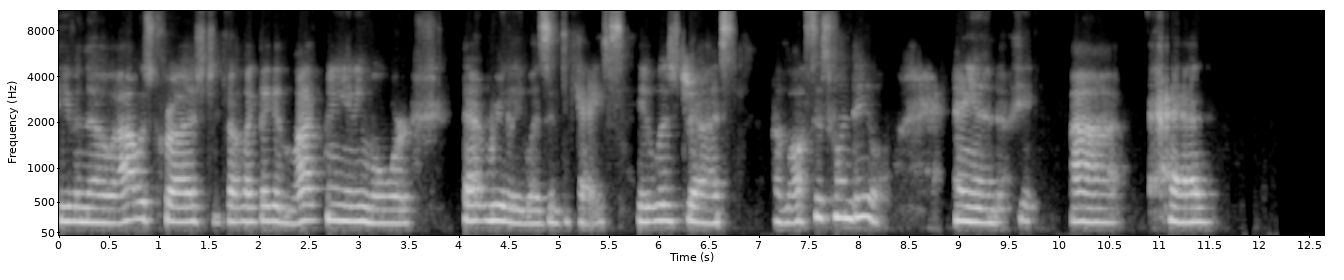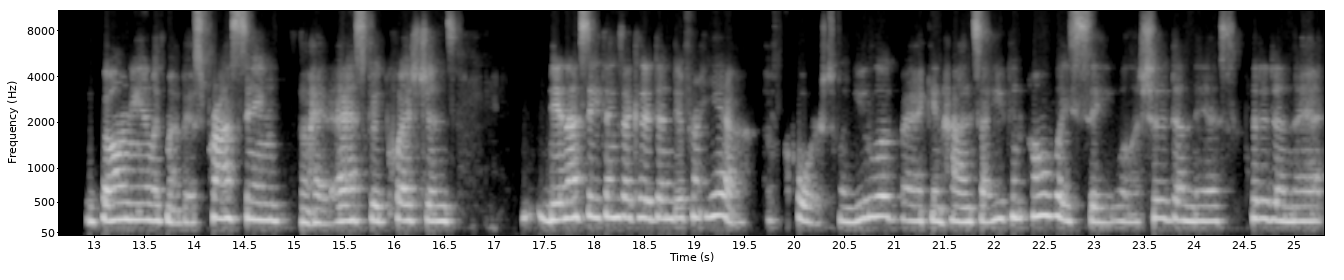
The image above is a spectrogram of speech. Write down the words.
even though I was crushed and felt like they didn't like me anymore, that really wasn't the case. It was just, I lost this one deal. And it, I had gone in with my best pricing, I had asked good questions. Did I see things I could have done different? Yeah, of course. When you look back in hindsight, you can always see, well, I should have done this, could have done that.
